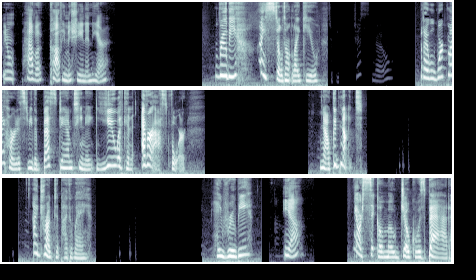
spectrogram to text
We don't have a coffee machine in here. Ruby, I still don't like you. But I will work my hardest to be the best damn teammate you can ever ask for. Now, good night. I drugged it, by the way. Hey, Ruby, Yeah? your sicko mode joke was bad.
